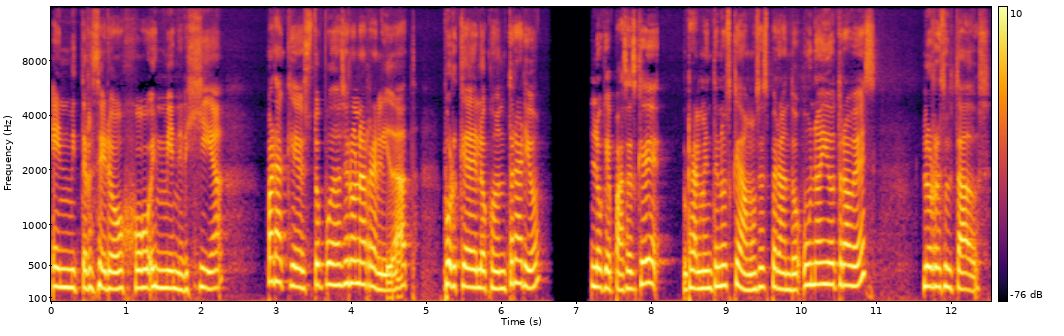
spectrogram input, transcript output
en mi tercer ojo, en mi energía, para que esto pueda ser una realidad. Porque de lo contrario, lo que pasa es que realmente nos quedamos esperando una y otra vez los resultados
